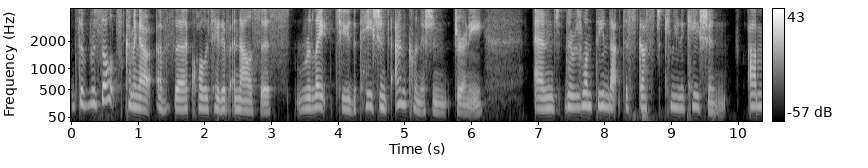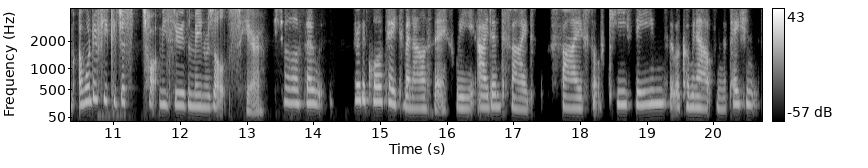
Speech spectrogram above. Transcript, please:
the results coming out of the qualitative analysis relate to the patient and clinician journey. And there was one theme that discussed communication. Um, I wonder if you could just talk me through the main results here. Sure. So, through the qualitative analysis, we identified five sort of key themes that were coming out from the patient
